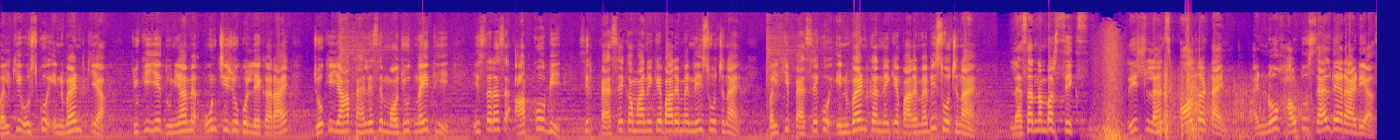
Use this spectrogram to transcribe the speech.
बल्कि उसको इन्वेंट किया, क्योंकि ये दुनिया में उन चीज़ों को लेकर आए जो कि यहाँ पहले से मौजूद नहीं थी। इस तरह से आपको भी सिर्फ़ पैसे कमाने के बारे में नहीं सोचना है, बल्कि पैसे को इन्वेंट करने के बारे में भी सोचना है। Lesson number six rich learn all the time and know how to sell their ideas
